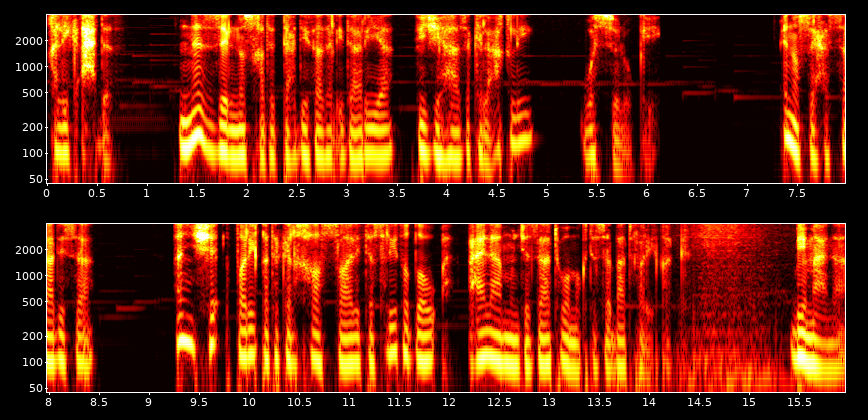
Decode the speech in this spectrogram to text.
خليك أحدث. نزل نسخة التحديثات الإدارية في جهازك العقلي والسلوكي. النصيحة السادسة أنشئ طريقتك الخاصة لتسليط الضوء على منجزات ومكتسبات فريقك. بمعنى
